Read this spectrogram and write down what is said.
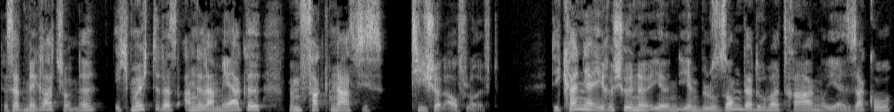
Das hatten wir gerade schon, ne? Ich möchte, dass Angela Merkel mit dem Fuck Nazis T-Shirt aufläuft. Die kann ja ihre schöne, ihren, ihren Blouson darüber tragen oder ihr Sakko.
